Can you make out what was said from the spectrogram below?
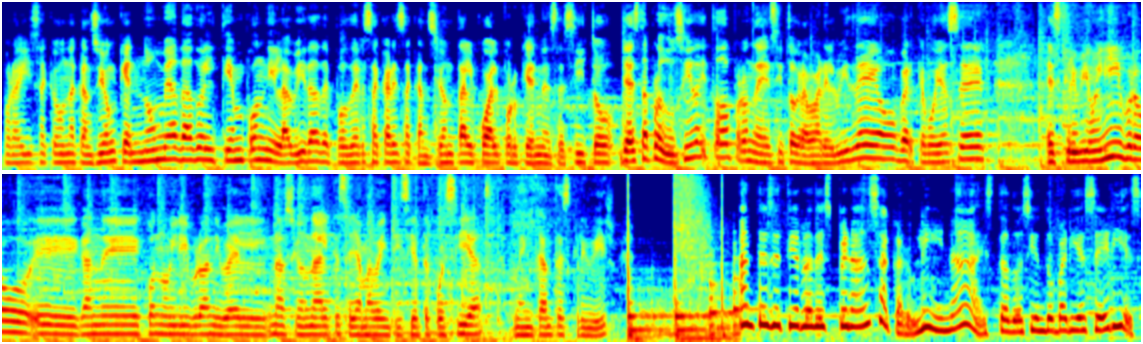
Por ahí saqué una canción que no me ha dado el tiempo ni la vida de poder sacar esa canción tal cual porque necesito, ya está producida y todo, pero necesito grabar el video, ver qué voy a hacer. Escribí un libro, eh, gané con un libro a nivel nacional que se llama 27 Poesías. Me encanta escribir. Antes de Tierra de Esperanza, Carolina ha estado haciendo varias series,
